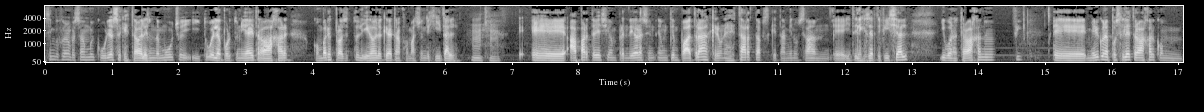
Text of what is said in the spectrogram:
Siempre fui una persona muy curiosa que estaba leyendo mucho y tuve la oportunidad de trabajar con varios proyectos ligados a lo que era transformación digital. Eh, aparte había sido emprendedor hace un, tiempo atrás, eran unas startups que también usaban eh, inteligencia artificial. Y bueno, trabajando eh, me vi con la posibilidad de trabajar con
